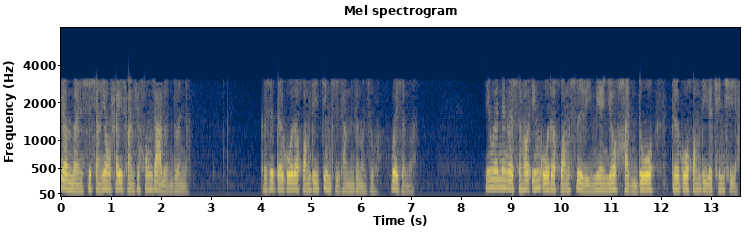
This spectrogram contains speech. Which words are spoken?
人们是想用飞船去轰炸伦敦的，可是德国的皇帝禁止他们这么做。为什么？因为那个时候英国的皇室里面有很多德国皇帝的亲戚啊。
